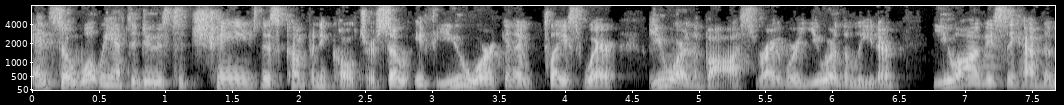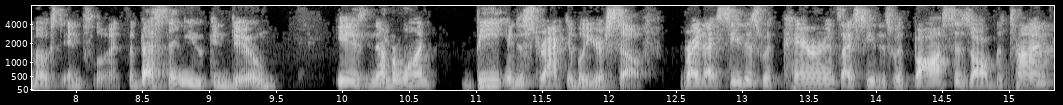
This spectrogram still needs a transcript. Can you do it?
And so, what we have to do is to change this company culture. So, if you work in a place where you are the boss, right, where you are the leader, you obviously have the most influence. The best thing you can do is number one, be indistractable yourself, right? I see this with parents, I see this with bosses all the time.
